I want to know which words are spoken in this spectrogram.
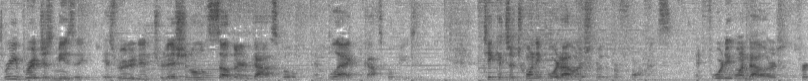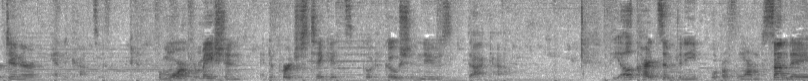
Three Bridges music is rooted in traditional Southern gospel and black gospel music. Tickets are $24 for the performance and $41 for dinner and the. For more information and to purchase tickets, go to goshennews.com. The Elkhart Symphony will perform Sunday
